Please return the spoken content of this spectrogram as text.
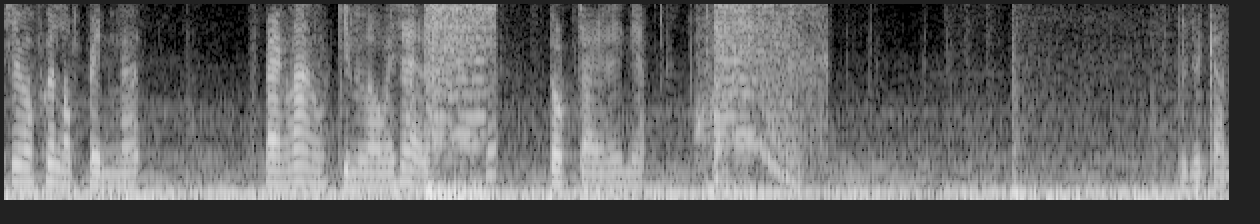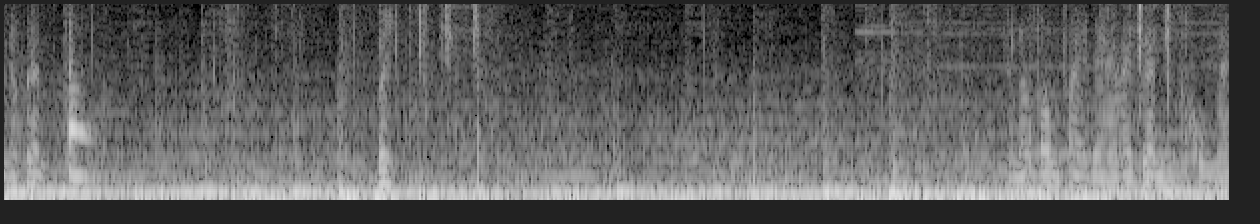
ไม่ใช่ว่าเพื่อนเราเป็นนะ แปลงร่างกินเราไม่ใช่นะ ตกใจเลยเนี่ย อยู่ด้วยกันนะเพื่อน เฮ้ย เดี๋ยวเราซ่อมไฟไปให้เพื่อนคุมไว้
